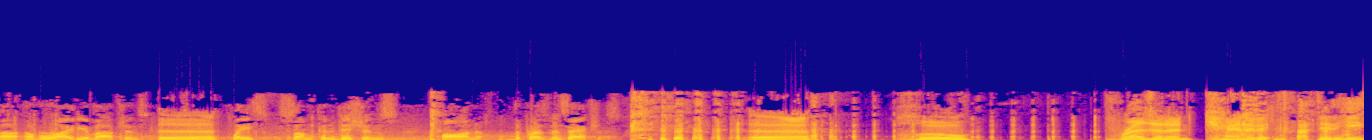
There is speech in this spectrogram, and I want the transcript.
uh, a variety of options to place some conditions on the president's actions. Uh, who? President Kennedy. Did he?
